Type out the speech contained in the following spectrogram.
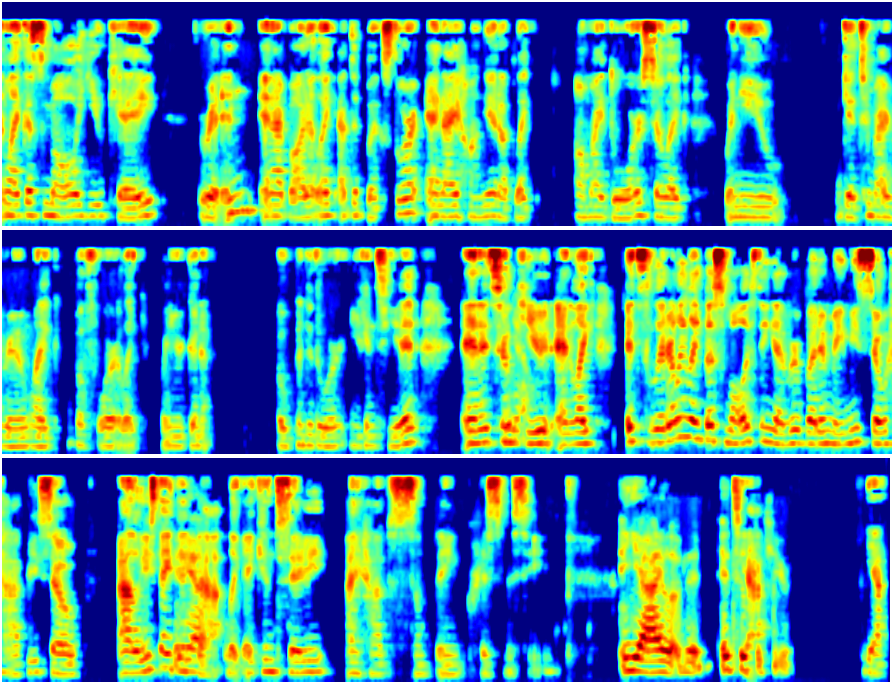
and like a small UK written and I bought it like at the bookstore and I hung it up like on my door. So like when you get to my room, like before, like when you're gonna open the door, you can see it. And it's so Yeah. cute. And like it's literally like the smallest thing ever, but it made me so happy. So at least I did Yeah. that. Like I can say I have something Christmassy. Yeah, I love it. It's super Yeah. cute. Yeah.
